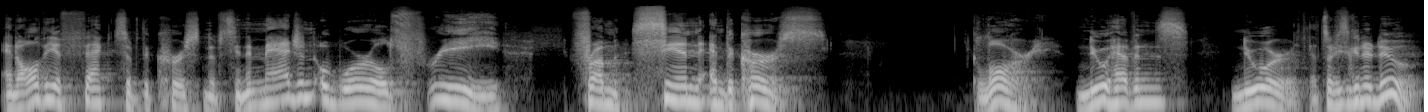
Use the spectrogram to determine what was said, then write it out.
and all the effects of the curse and of sin. Imagine a world free from sin and the curse. Glory, new heavens, new earth. That's what he's going to do.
